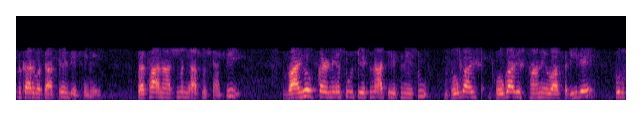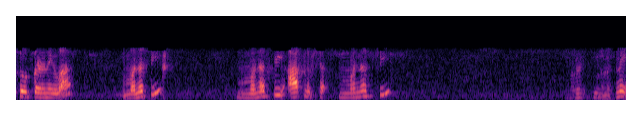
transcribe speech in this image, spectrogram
प्रकार बताते हैं, देखेंगे। तथा अनात्मन आत्मख्याति। बाह्योपकरणेशु चेतना चेतनेशु भोगा भोगाधिष्ठाने व शरीरे, पुरुषोपकरणे व मनसी मनसी आत्म मनसी? नहीं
